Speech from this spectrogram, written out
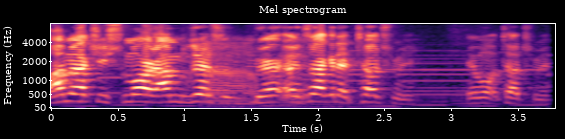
I'm actually smart. I'm just. Ah, Ver- okay. It's not gonna touch me. It won't touch me.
